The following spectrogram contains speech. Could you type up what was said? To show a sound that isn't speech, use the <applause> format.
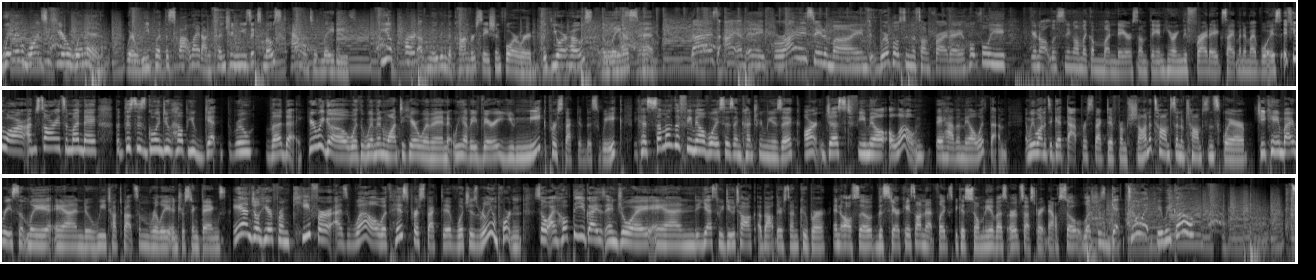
Women Want to Hear Women, where we put the spotlight on country music's most talented ladies. Be a part of moving the conversation forward with your host, Elaina Smith. Guys, I am in a Friday state of mind. We're posting this on Friday. Hopefully, you're not listening on like a Monday or something and hearing the Friday excitement in my voice. If you are, I'm sorry it's a Monday, but this is going to help you get through the day. Here we go with Women Want to Hear Women. We have a very unique perspective this week because some of the female voices in country music aren't just female alone. They have a male with them. And we wanted to get that perspective from Shawna Thompson of Thompson Square. She came by recently and we talked about some really interesting things. And you'll hear from Keifer as well with his perspective, which is really important. So I hope that you guys enjoy. And yes, we do talk about their son Cooper and also the staircase on Netflix because so many of us are obsessed right now. So let's just get to it. Here we go.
